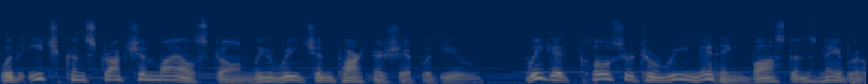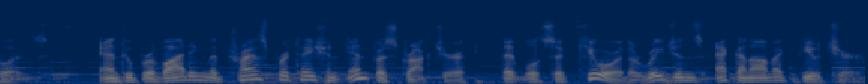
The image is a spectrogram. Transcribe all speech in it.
With each construction milestone we reach in partnership with you, we get closer to reknitting Boston's neighborhoods and to providing the transportation infrastructure that will secure the region's economic future.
